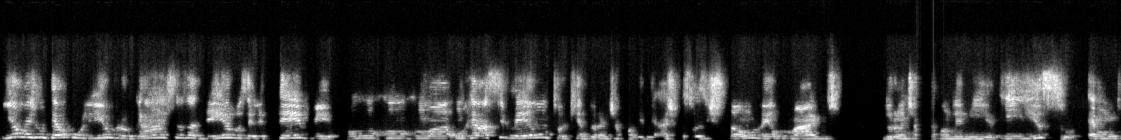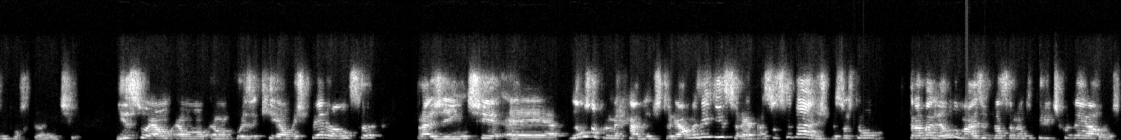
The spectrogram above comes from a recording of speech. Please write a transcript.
E, ao mesmo tempo, o livro, graças a Deus, ele teve um, um, uma, um renascimento aqui durante a pandemia. As pessoas estão lendo mais durante a pandemia, e isso é muito importante. Isso é, um, é, uma, é uma coisa que é uma esperança para a gente, é, não só para o mercado editorial, mas é isso, né? para a sociedade. As pessoas estão trabalhando mais o pensamento crítico delas.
